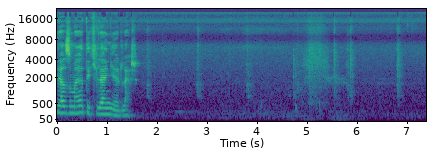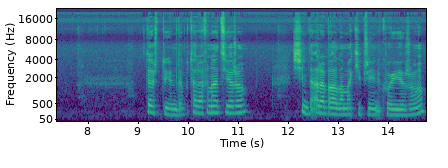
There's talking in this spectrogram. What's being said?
yazmaya dikilen yerler. Dört düğüm de bu tarafına atıyorum. Şimdi ara bağlama kipriğini koyuyorum.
